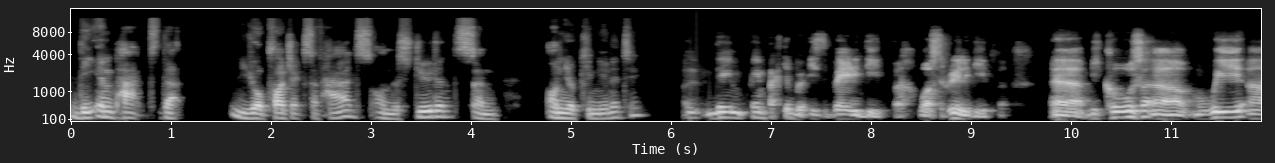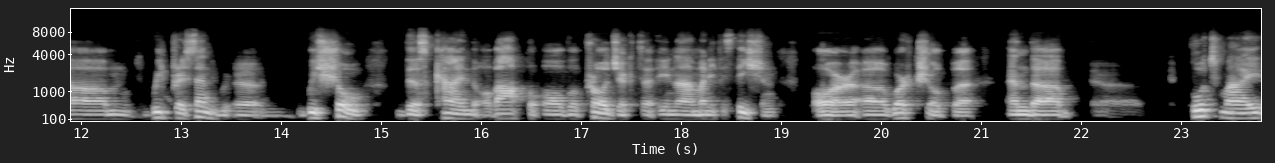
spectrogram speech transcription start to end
the impact that your projects have had on the students and on your community? The impact is very deep, was really deep. Uh, because uh, we um, we present uh, we show this kind of app of a project in a manifestation or a workshop and put my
